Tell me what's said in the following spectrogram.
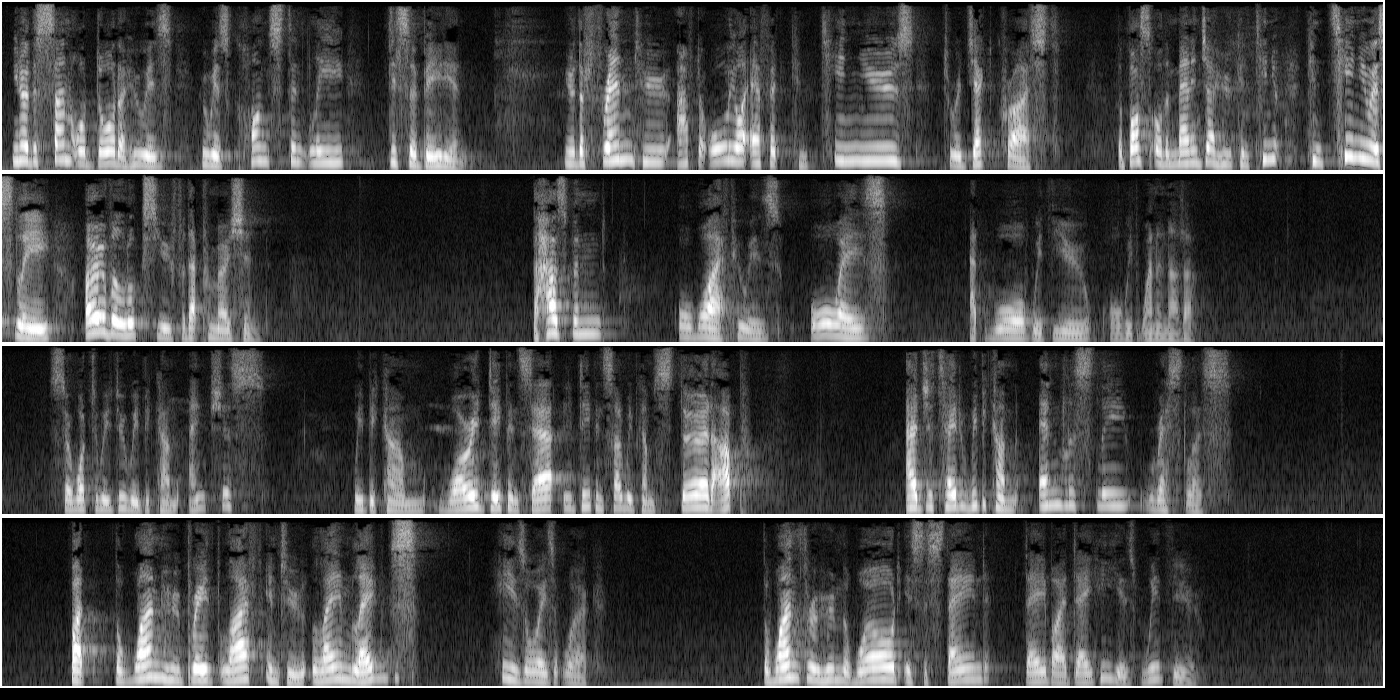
You know, the son or daughter who is, who is constantly disobedient. You know, the friend who, after all your effort, continues to reject Christ. The boss or the manager who continue, continuously overlooks you for that promotion. The husband or wife who is always at war with you or with one another. So, what do we do? We become anxious. We become worried deep inside, deep inside. We become stirred up, agitated. We become endlessly restless. But the one who breathed life into lame legs, he is always at work. The one through whom the world is sustained day by day. He is with you.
